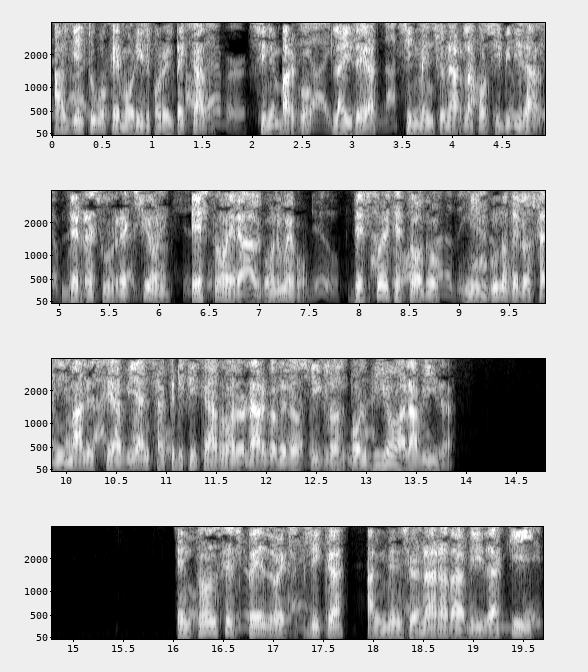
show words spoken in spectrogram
Alguien tuvo que morir por el pecado. Sin embargo, la idea, sin mencionar la posibilidad de resurrección, esto era algo nuevo. Después de todo, ninguno de los animales que habían sacrificado a lo largo de los siglos volvió a la vida. Entonces Pedro explica, al mencionar a David aquí,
